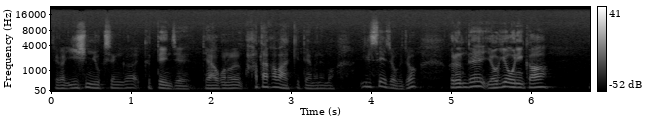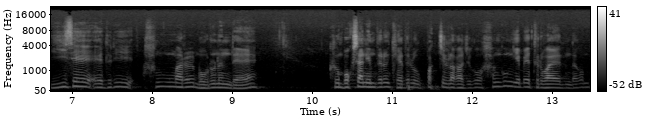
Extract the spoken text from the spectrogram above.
제가 26세인가 그때 이제 대학원을 하다가 왔기 때문에 뭐 1세죠 그죠? 그런데 여기 오니까 2세 애들이 한국말을 모르는데 그 목사님들은 걔들을 욱박질러 가지고 한국 예배 들어와야 된다고 막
